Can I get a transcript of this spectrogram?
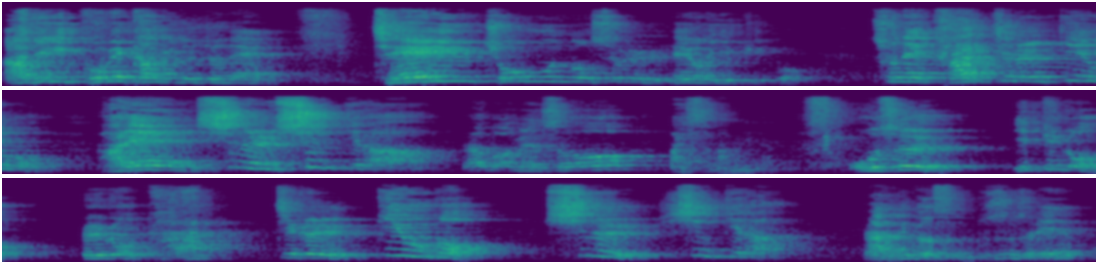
아들이 고백하기도 전에 제일 좋은 옷을 내어 입히고 손에 가락지를 끼우고 발에 신을 신기라 라고 하면서 말씀합니다. 옷을 입히고 그리고 가락지를 끼우고 신을 신기라 라는 것은 무슨 소리예요?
